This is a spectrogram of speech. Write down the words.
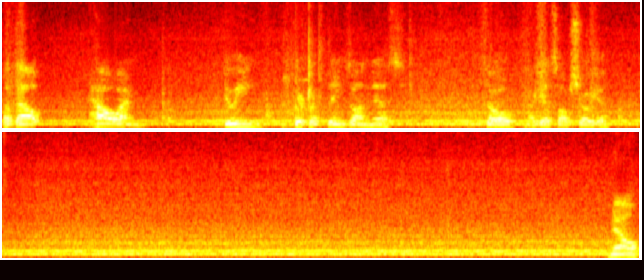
about how I'm doing different things on this. So, I guess I'll show you. Now,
